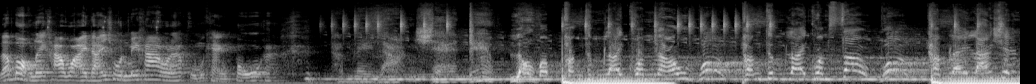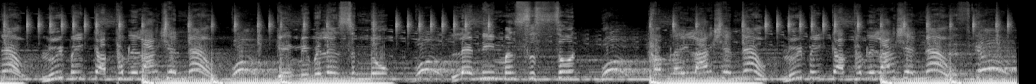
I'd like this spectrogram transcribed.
แล้วบอกเลยคาวายได้ชนไม่เข้านะ ผมแข็งโป๊กฮะทำในหลังแชนแนลเรามาพังทำลายความเหงา พังทำลายความเศร้าทำลายล้างแชน ลลุยไปกับทำลายล้างชแนลเกมมีไว้เล่นสนุก เล่นนี่มันสุดๆทำลายล้างชแนลลุยไปกับทำลายล้างชแนล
